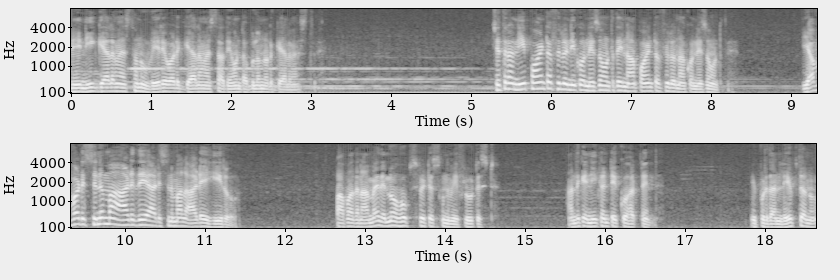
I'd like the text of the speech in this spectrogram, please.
నేను నీకు గేలం వేస్తాను నువ్వు వేరే వాడికి గేలం వేస్తా అదేమో డబ్బులు ఉన్నాడు గేలం వేస్తుంది చిత్ర నీ పాయింట్ ఆఫ్ వ్యూలో నీకో నిజం ఉంటుంది నా పాయింట్ ఆఫ్ వ్యూలో నాకో నిజం ఉంటుంది. ఎవడి సినిమా ఆడిదే ఆడి సినిమాలు ఆడే హీరో. పాప అది నా మీద ఎన్నో హోప్స్ పెట్టేసుకుంది మీ ఫ్లూటిస్ట్ అందుకే నీకంటే ఎక్కువ హర్ట్ అయింది. ఇప్పుడు దాన్ని లేపుతాను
